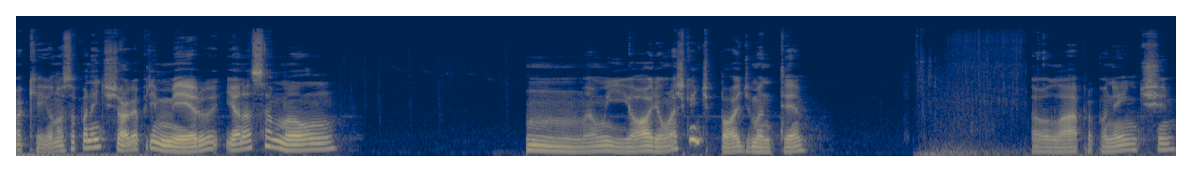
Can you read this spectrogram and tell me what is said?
Ok, o nosso oponente joga primeiro e a nossa mão... Hum, é um Iorion. Acho que a gente pode manter. Olá pro oponente.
